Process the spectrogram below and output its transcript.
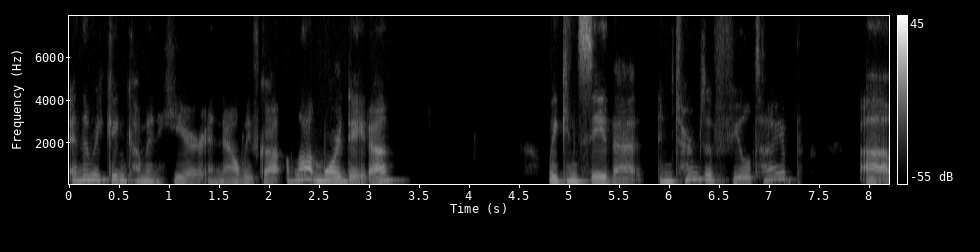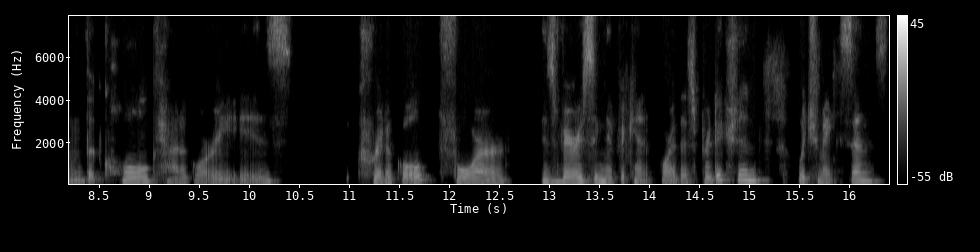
And then we can come in here and now we've got a lot more data. We can see that in terms of fuel type, um, the coal category is critical for, is very significant for this prediction, which makes sense.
